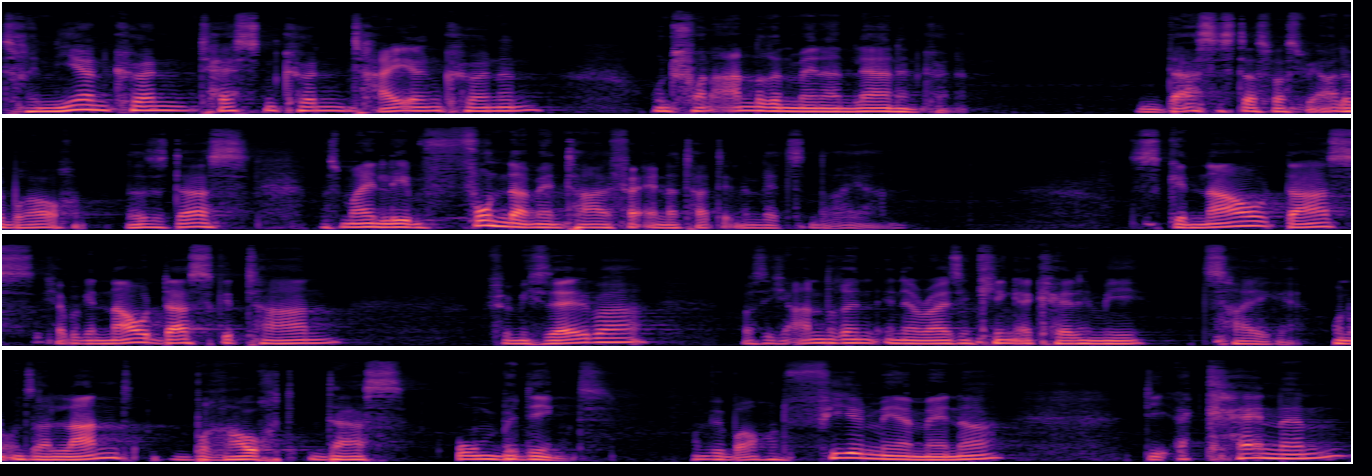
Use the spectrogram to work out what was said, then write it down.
trainieren können, testen können, teilen können und von anderen Männern lernen können. Das ist das, was wir alle brauchen. Das ist das, was mein Leben fundamental verändert hat in den letzten drei Jahren. Das ist genau das, ich habe genau das getan für mich selber, was ich anderen in der Rising King Academy zeige. Und unser Land braucht das unbedingt. Und wir brauchen viel mehr Männer, die erkennen,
